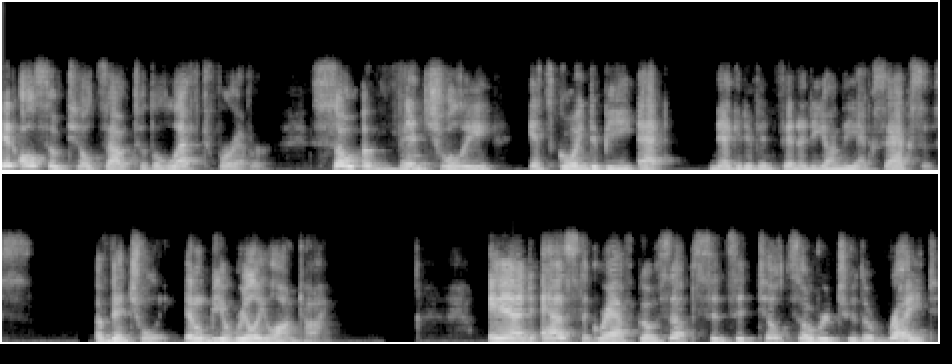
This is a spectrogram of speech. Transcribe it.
it also tilts out to the left forever. So eventually, it's going to be at negative infinity on the x-axis. Eventually, it'll be a really long time. And as the graph goes up, since it tilts over to the right,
